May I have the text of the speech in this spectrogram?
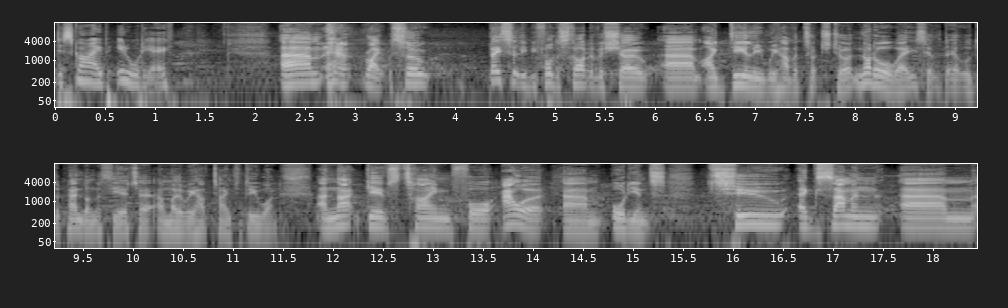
describe in audio? Um, right, so basically, before the start of a show, um, ideally we have a touch tour. Not always, it'll, it will depend on the theatre and whether we have time to do one. And that gives time for our um, audience to examine um,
